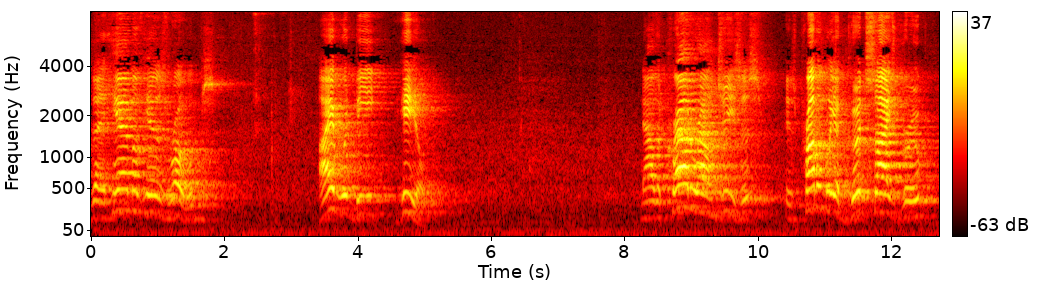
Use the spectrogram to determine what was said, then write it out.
the hem of his robes, I would be healed. Now, the crowd around Jesus is probably a good sized group,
